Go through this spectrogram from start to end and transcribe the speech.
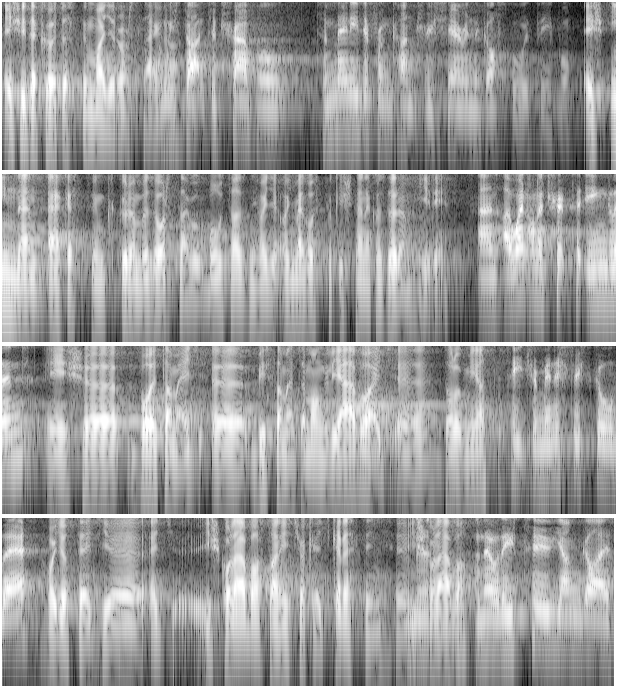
és ide költöztünk Magyarországra. To many different countries sharing the gospel with people. És innen elkezdtünk különböző országokba utazni, hogy, hogy megosztjuk Istennek az örömhírét. And I went on a trip to England És uh, voltam egy, uh, visszamentem Angliába egy uh, dolog miatt, to teach a ministry school there. hogy ott egy, uh, egy iskolába tanítsak, egy keresztény uh, iskolába. And there were these two young guys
